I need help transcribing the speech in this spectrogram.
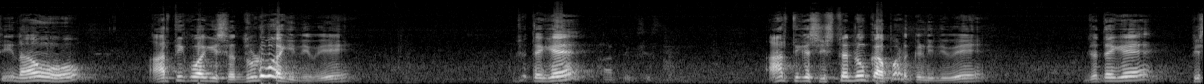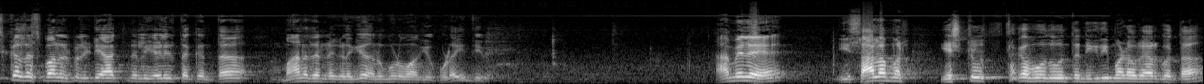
ಸಿ ನಾವು ಆರ್ಥಿಕವಾಗಿ ಸದೃಢವಾಗಿದ್ದೀವಿ. ಜೊತೆಗೆ ಆರ್ಥಿಕ ಶಿಸ್ತನ್ನು ಕಾಪಾಡ್ಕೊಂಡಿದ್ದೀವಿ. ಜೊತೆಗೆ ಫಿಸ್ಕಲ್ ರೆಸ್ಪಾನ್ಸಿಬಿಲಿಟಿ ಆಕ್ಟ್ನಲ್ಲಿ ಹೇಳಿರ್ತಕ್ಕಂಥ ಮಾನದಂಡಗಳಿಗೆ ಅನುಗುಣವಾಗಿ ಕೂಡ ಇದ್ದೀವಿ. ಆಮೇಲೆ ಈ ಸಾಲ ಮ- ಎಷ್ಟು ತಗಬಹುದು ಅಂತ ನಿಗದಿ ಮಾಡೋರು ಯಾರು ಗೊತ್ತಾ?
